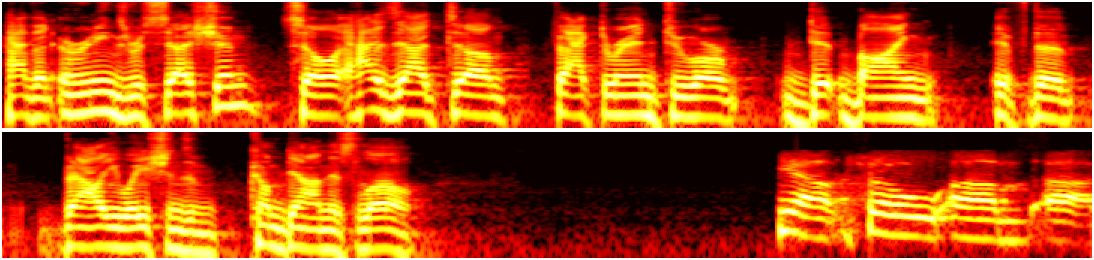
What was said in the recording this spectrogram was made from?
have an earnings recession. So how does that um, factor into our dip buying if the valuations have come down this low? Yeah. So um, uh,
